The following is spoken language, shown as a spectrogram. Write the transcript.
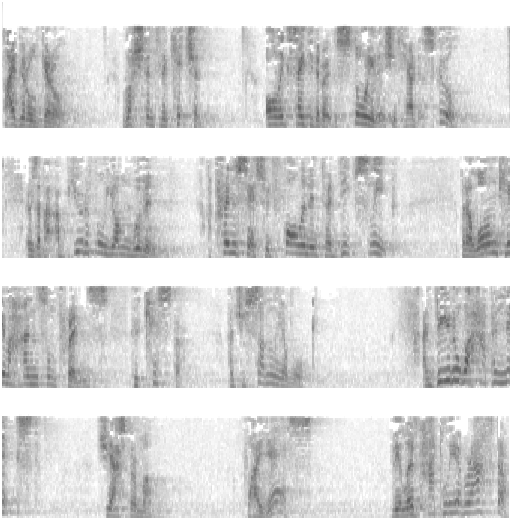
five year old girl rushed into the kitchen, all excited about the story that she'd heard at school. It was about a beautiful young woman, a princess who'd fallen into a deep sleep. But along came a handsome prince who kissed her, and she suddenly awoke. And do you know what happened next? She asked her mum. Why, yes. They lived happily ever after.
